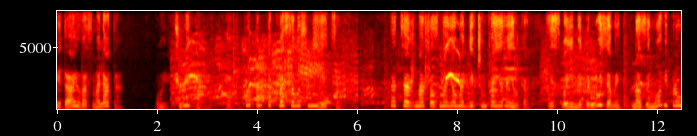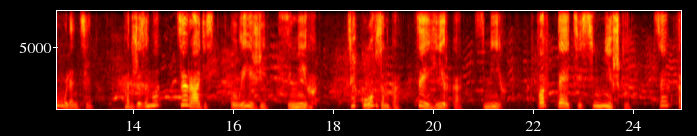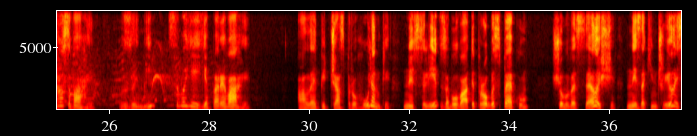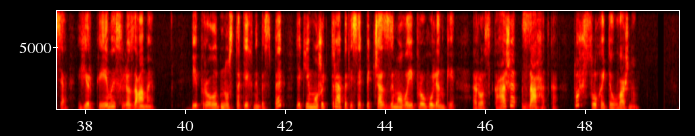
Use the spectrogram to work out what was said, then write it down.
Вітаю вас, малята. Ой, чуєте? А хто там так весело сміється? Та це ж наша знайома дівчинка Іринка зі своїми друзями на зимовій прогулянці. Адже зима це радість, лижі, сніг, це ковзанка, це гірка, сміх, фортеці, сніжки, це розваги. В зимі свої є переваги. Але під час прогулянки не слід забувати про безпеку, щоб веселощі не закінчилися гіркими сльозами. І про одну з таких небезпек, які можуть трапитися під час зимової прогулянки, розкаже загадка. Тож слухайте уважно.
